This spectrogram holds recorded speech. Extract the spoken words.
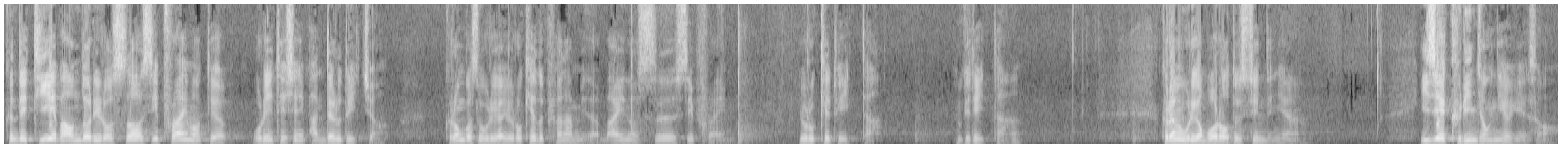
근데 D의 바운더리로서 C 프라임은 어때요? 오리엔테이션이 반대로 돼 있죠. 그런 것을 우리가 이렇게도 표현합니다. 마이너스 C 프라임. 이렇게 돼 있다. 이렇게 돼 있다. 그러면 우리가 뭘 얻을 수 있느냐? 이제 그린 정리에 의해서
